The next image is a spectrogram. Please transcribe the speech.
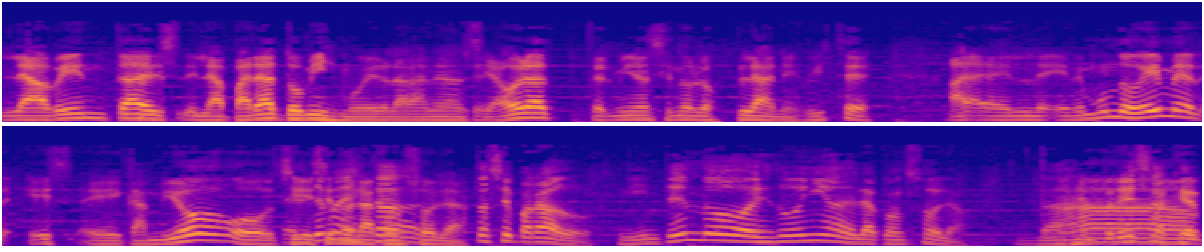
la venta del, del aparato mismo, era la ganancia. Sí. Ahora terminan siendo los planes, ¿viste? Ah, En, en el mundo gamer es, eh, cambió o sigue El siendo la consola. Está separado. Nintendo es dueña de la consola. Las Ah, empresas que,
